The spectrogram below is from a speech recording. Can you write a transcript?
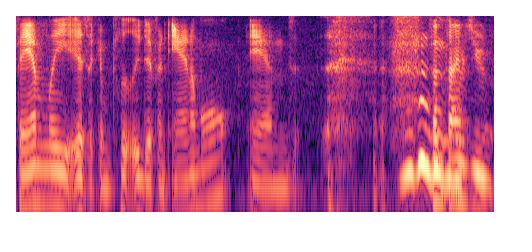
family is a completely different animal. And sometimes you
